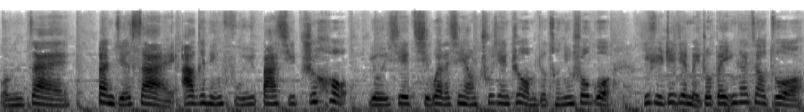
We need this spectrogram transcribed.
我们在半决赛阿根廷负于巴西之后，有一些奇怪的现象出现之后，我们就曾经说过，也许这届美洲杯应该叫做。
